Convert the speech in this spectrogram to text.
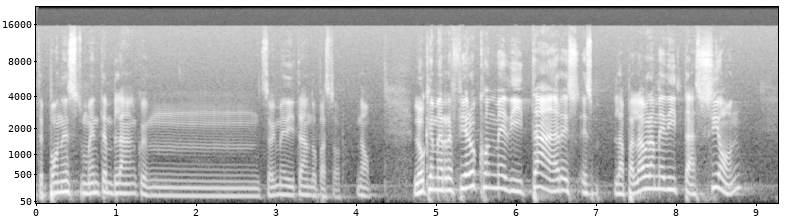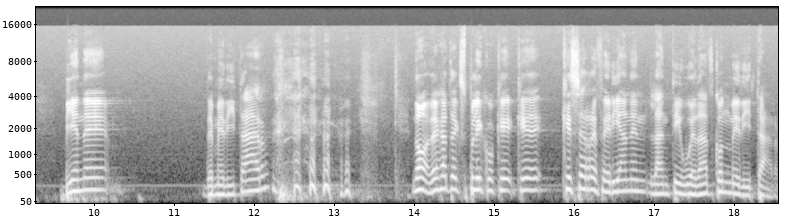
te pones tu mente en blanco y mm, estoy meditando, pastor. No. Lo que me refiero con meditar es, la palabra meditación viene de meditar. no, déjate explico qué, se referían en la antigüedad con meditar.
